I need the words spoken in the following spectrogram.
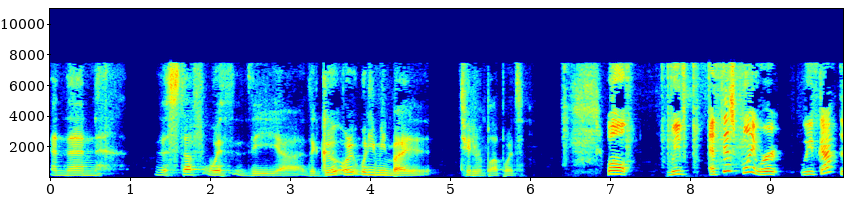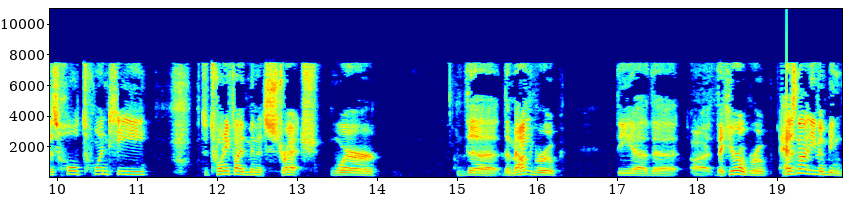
and then the stuff with the uh, the goo. Or what do you mean by two different plot points? Well, we've at this point we're we've got this whole 20 to 25 minute stretch where the the mountain group the uh, the uh, the hero group has not even been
